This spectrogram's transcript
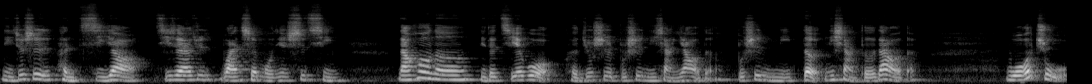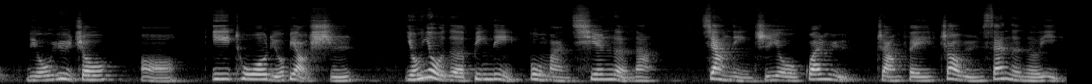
你就是很急哦，急着要去完成某件事情。然后呢，你的结果可能就是不是你想要的，不是你的你想得到的。我主刘豫州哦，依托刘表时，拥有的兵力不满千人呐，将领只有关羽、张飞、赵云三人而已。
